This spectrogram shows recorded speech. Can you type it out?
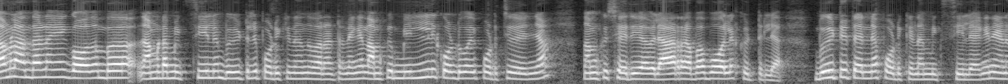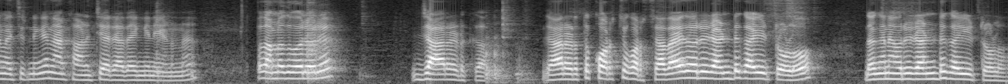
നമ്മൾ എന്താണ് ഈ ഗോതമ്പ് നമ്മുടെ മിക്സിയിലും വീട്ടിൽ പൊടിക്കണമെന്ന് പറഞ്ഞിട്ടുണ്ടെങ്കിൽ നമുക്ക് മില്ലിൽ കൊണ്ടുപോയി പൊടിച്ചു കഴിഞ്ഞാൽ നമുക്ക് ശരിയാവില്ല. ആ റവ പോലെ കിട്ടില്ല. വീട്ടിൽ തന്നെ പൊടിക്കണം മിക്സിയിൽ. എങ്ങനെയാണ് വെച്ചിട്ടുണ്ടെങ്കിൽ ഞാൻ കാണിച്ചു തരാം അതെങ്ങനെയാണെന്ന് അപ്പോൾ നമ്മളിതുപോലെ ഒരു ജാർ എടുക്കുക. ജാർ കുറച്ച് കുറച്ച്. അതായത് ഒരു രണ്ട് കൈ ഇട്ടോളൂ. ഇതങ്ങനെ ഒരു രണ്ട് കൈ ഇട്ടോളൂ.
